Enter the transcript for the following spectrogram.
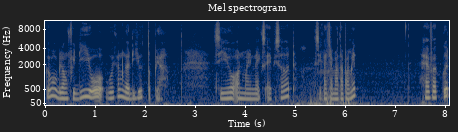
Gue mau bilang video gue kan gak di YouTube ya. See you on my next episode. Si kacamata pamit Have a good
